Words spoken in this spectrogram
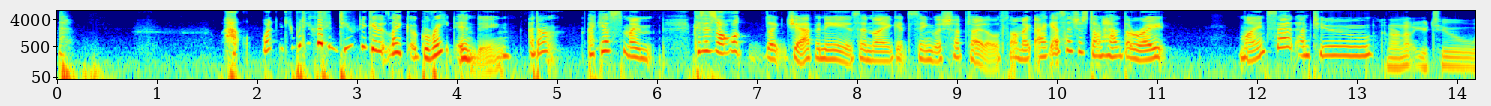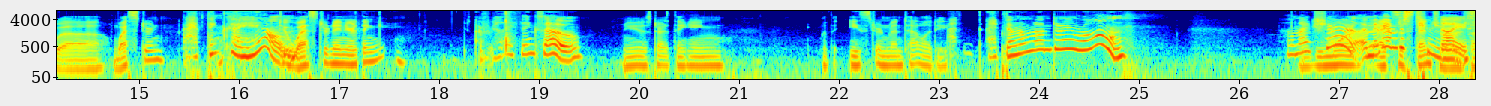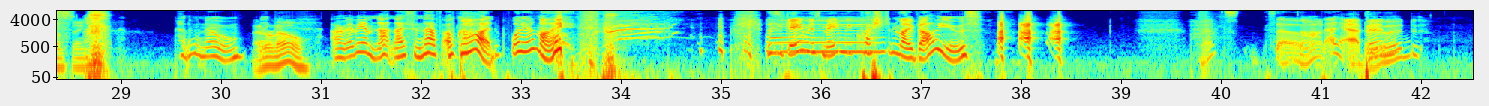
How? What? What do you got to do to get it like a great ending? I don't. I guess my because it's all like Japanese and like it's English subtitles. So I'm like, I guess I just don't have the right mindset. I'm too. I don't know. You're too uh, Western? I think I am. Too Western in your thinking? I really think so. You need to start thinking with the Eastern mentality. I don't know what I'm doing wrong. I'm not Maybe sure. Maybe I'm just too nice. I don't know. I don't know. Or maybe I'm not nice enough. Oh God, what am I? this game has made me question my values. That's So not that happened. good.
